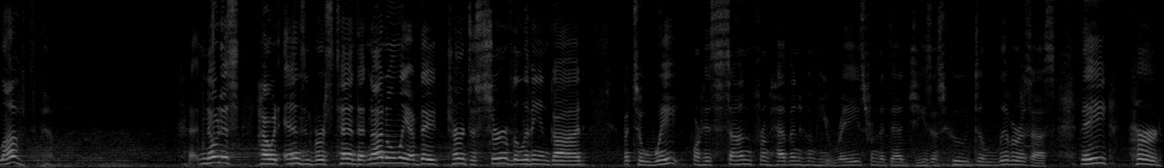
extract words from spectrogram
loved them. Notice how it ends in verse 10 that not only have they turned to serve the living in God, but to wait for his Son from heaven, whom he raised from the dead, Jesus, who delivers us. They heard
